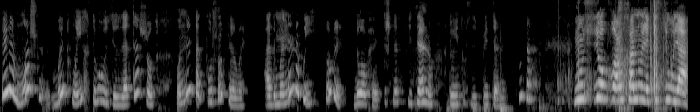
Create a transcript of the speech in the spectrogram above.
Ти можеш бити моїх друзів за те, що вони так пошутили. А до мене не бий. Добре? Добре. Ти ж не спеціально, а то і то спеціально. Ну Ну все, вам хануля кисюля.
